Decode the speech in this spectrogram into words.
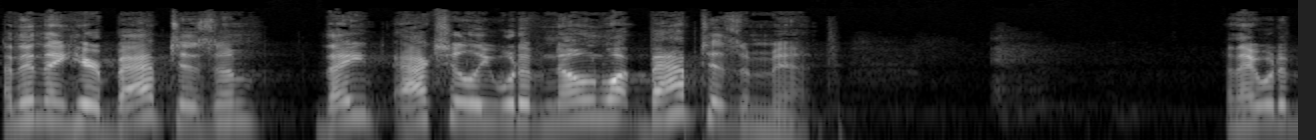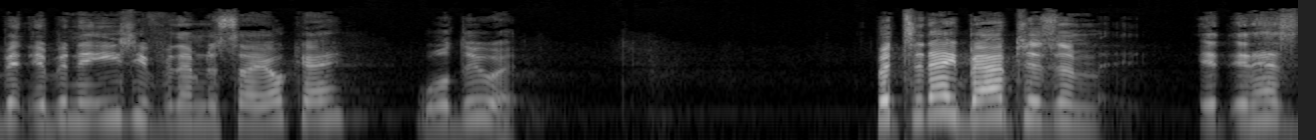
And then they hear baptism. They actually would have known what baptism meant. And they would have been, it'd been easy for them to say, okay, we'll do it. But today, baptism it, it has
